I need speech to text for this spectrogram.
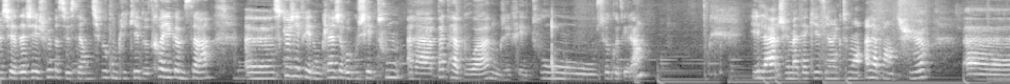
Me suis attachée les cheveux parce que c'était un petit peu compliqué de travailler comme ça. Euh, ce que j'ai fait, donc là j'ai rebouché tout à la pâte à bois, donc j'ai fait tout ce côté-là. Et là je vais m'attaquer directement à la peinture. Euh,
